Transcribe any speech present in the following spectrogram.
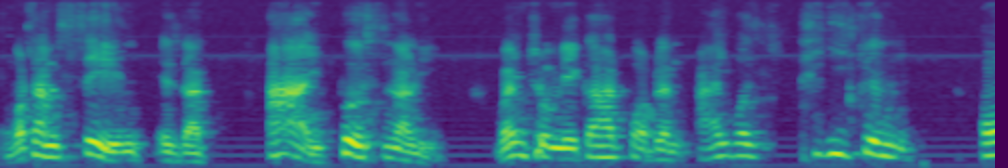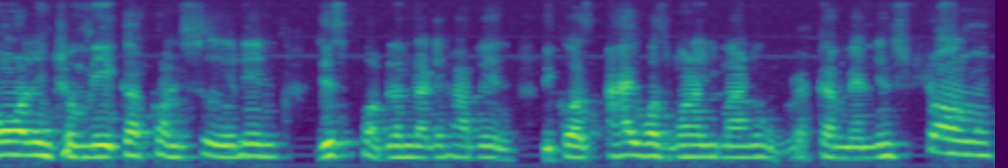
what I'm saying is that I personally, when Jamaica had problem, I was speaking all in Jamaica concerning this problem that they're having because I was one of the men who recommending strong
